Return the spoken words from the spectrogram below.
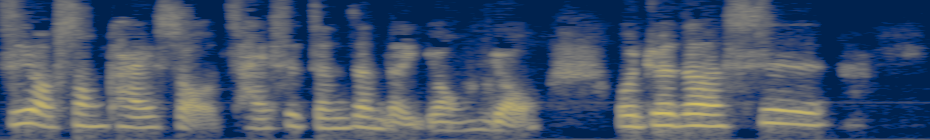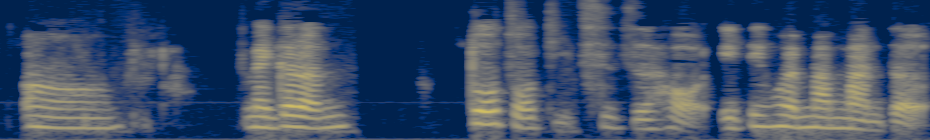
只有松开手，才是真正的拥有。我觉得是，嗯，每个人。多走几次之后，一定会慢慢的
